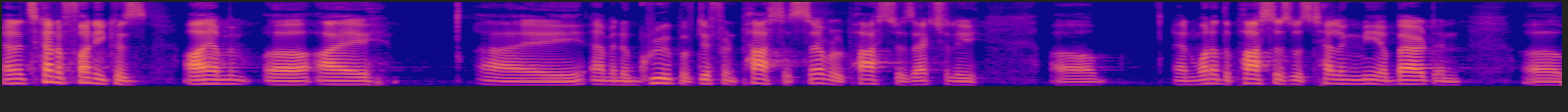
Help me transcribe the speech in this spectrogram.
And it's kind of funny because I am uh, I I am in a group of different pastors, several pastors actually, uh, and one of the pastors was telling me about and uh,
